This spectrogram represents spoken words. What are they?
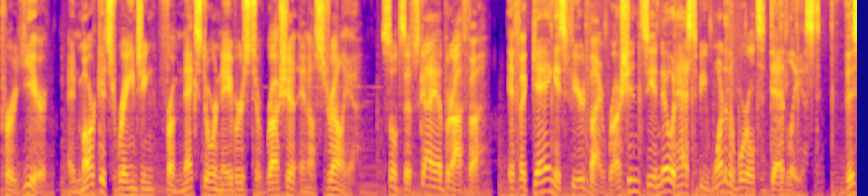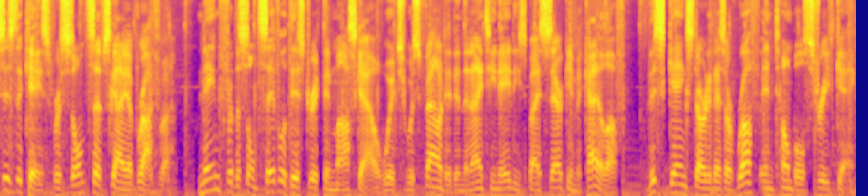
per year, and markets ranging from next-door neighbors to Russia and Australia. Solntsevskaya Bratva if a gang is feared by Russians, you know it has to be one of the world's deadliest. This is the case for Solntsevskaya Bratva. Named for the Solntsevo district in Moscow, which was founded in the 1980s by Sergei Mikhailov, this gang started as a rough and tumble street gang.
